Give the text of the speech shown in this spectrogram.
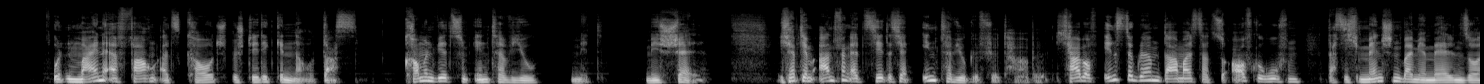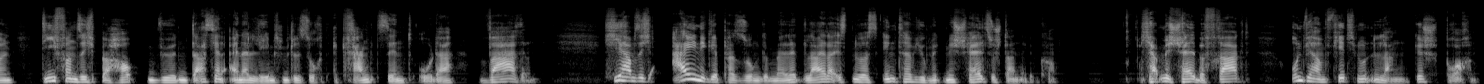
Und meine Erfahrung als Coach bestätigt genau das. Kommen wir zum Interview mit Michelle. Ich habe dir am Anfang erzählt, dass ich ein Interview geführt habe. Ich habe auf Instagram damals dazu aufgerufen, dass sich Menschen bei mir melden sollen, die von sich behaupten würden, dass sie an einer Lebensmittelsucht erkrankt sind oder waren. Hier haben sich einige Personen gemeldet. Leider ist nur das Interview mit Michelle zustande gekommen. Ich habe Michelle befragt und wir haben 40 Minuten lang gesprochen.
